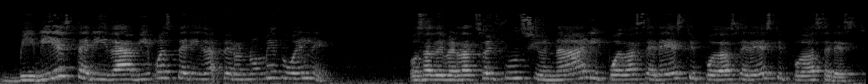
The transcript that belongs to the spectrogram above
viví esta herida, vivo esta herida, pero no me duele. O sea, de verdad soy funcional y puedo hacer esto y puedo hacer esto y puedo hacer esto.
